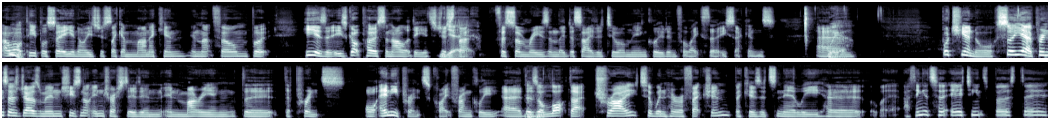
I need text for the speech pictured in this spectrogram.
a lot of people say you know he's just like a mannequin in that film, but he isn't. He's got personality. It's just Yeah. that for some reason they decided to only include him for like thirty seconds. Um, Well, yeah. But you know, so yeah, Princess Jasmine, she's not interested in in marrying the the prince or any prince, quite frankly. Uh, there's Mm-hmm. a lot that try to win her affection because it's nearly her. I think it's her 18th birthday.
